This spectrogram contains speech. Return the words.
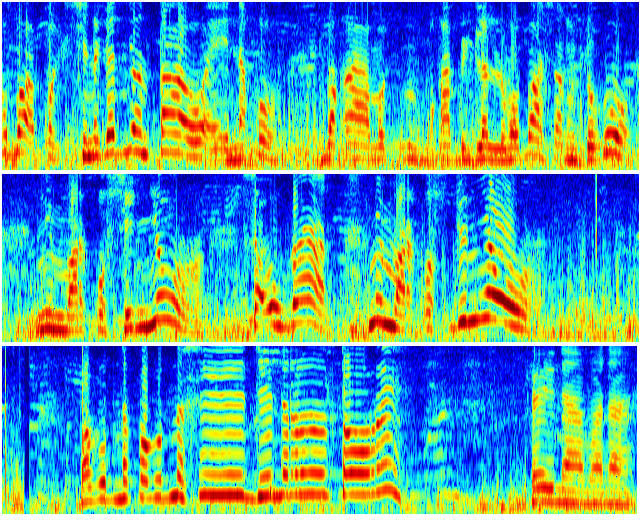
Aba, pag sinagad nyo ang tao, eh nako, baka, mag, baka biglang lumabas ang dugo ni Marcos Senior sa ugat ni Marcos Junior. Pagod na pagod na si General Torre. Kaya naman na.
